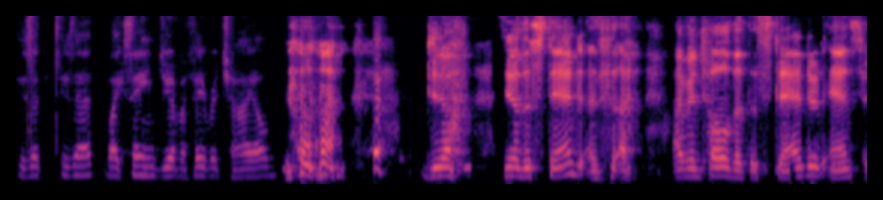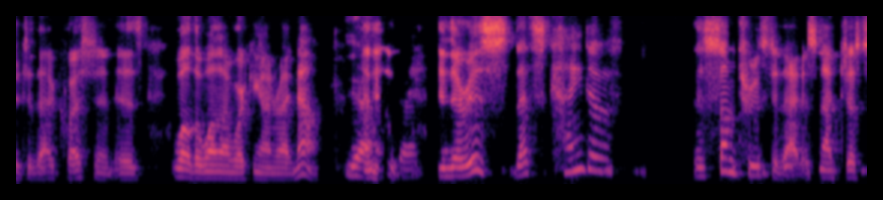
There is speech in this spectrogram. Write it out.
Is it is that like saying do you have a favorite child? do you know you know the standard i've been told that the standard answer to that question is well the one i'm working on right now yeah and, yeah. and there is that's kind of there's some truth to that it's not just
